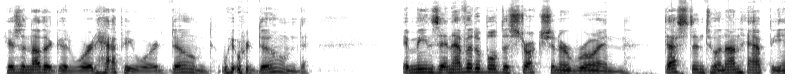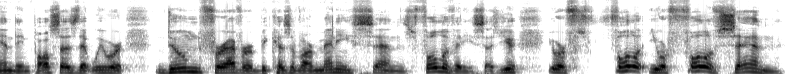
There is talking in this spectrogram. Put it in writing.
here's another good word, happy word, doomed. We were doomed. It means inevitable destruction or ruin, destined to an unhappy ending. Paul says that we were doomed forever because of our many sins. Full of it, he says. You, you are full, you are full of sin.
